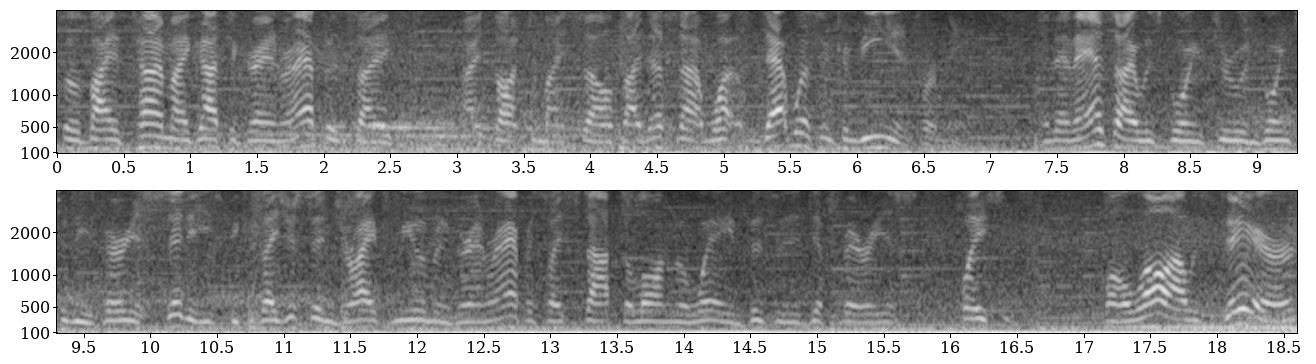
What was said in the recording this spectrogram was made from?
so by the time I got to Grand Rapids, I I thought to myself, I, that's not what that wasn't convenient for me. And then as I was going through and going to these various cities, because I just didn't drive from Yuma to Grand Rapids, I stopped along the way and visited different various places. Well, while I was there,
